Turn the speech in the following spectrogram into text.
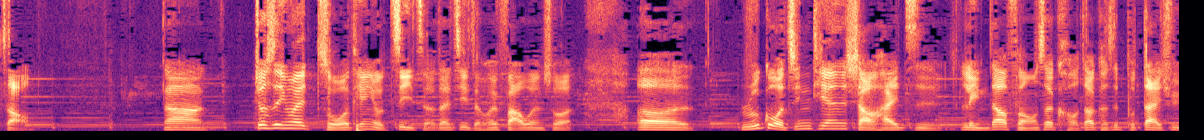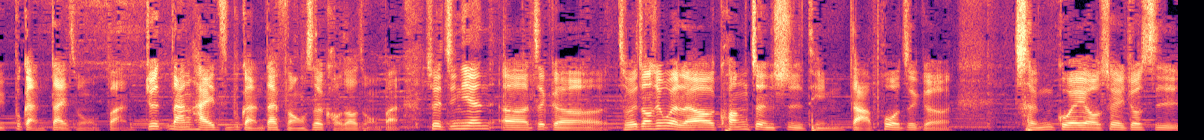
罩。那就是因为昨天有记者在记者会发问说，呃。如果今天小孩子领到粉红色口罩，可是不戴去不敢戴怎么办？就男孩子不敢戴粉红色口罩怎么办？所以今天呃，这个指挥中心为了要匡正视听，打破这个陈规哦，所以就是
